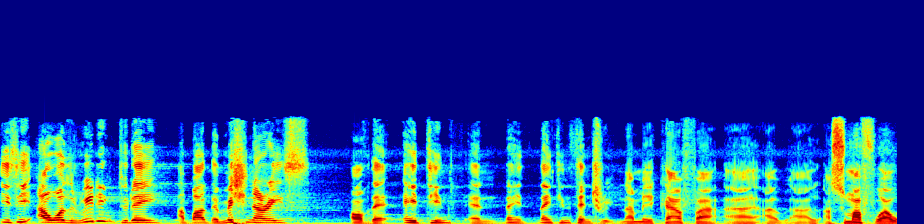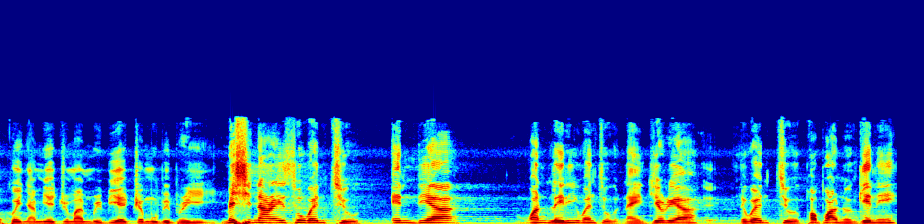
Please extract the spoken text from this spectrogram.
you see, I was reading today about the missionaries of the 18th and 19th century. Missionaries who went to India, one lady went to Nigeria, they went to Papua New Guinea,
